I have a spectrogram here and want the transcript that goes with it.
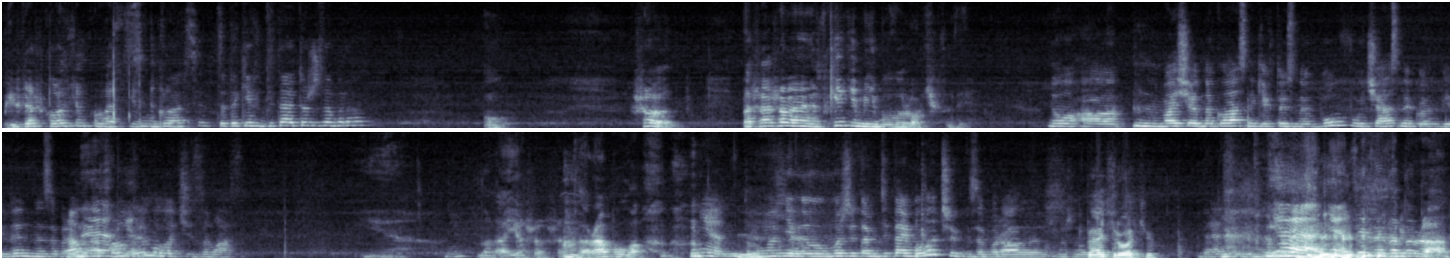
Після школи сім класів. Сім класів. Це таких дітей теж забирали? О. Що? Та що, скільки мені було років тоді? Ну, а ваші однокласники, хтось з них був учасником війни, не забрали Не, фронт? ні. Ви молодші за вас? Ні. Ні? Ну, а я що, ще стара була. Ні, ну, то може, ну, може там дітей молодших забирали, можливо. П'ять років. Десять. Ні, ні, це не забирали.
